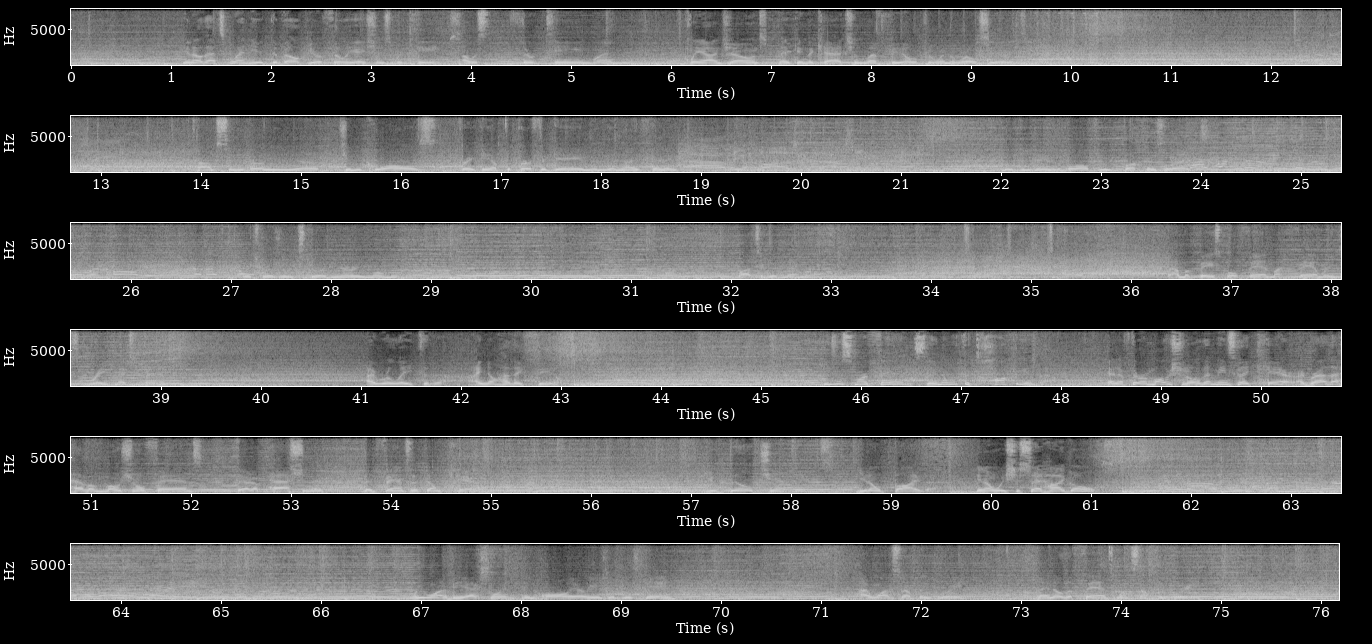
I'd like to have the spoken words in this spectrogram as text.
You know, that's when you develop your affiliations with teams. I was 13 when Cleon Jones making the catch in left field to win the World Series. Tom Seaver, the, uh, Jimmy Qualls breaking up the perfect game in the ninth inning. Ah, the applause for Tom Seaver. Mookie hitting the ball through Buckner's legs, which was an extraordinary moment. Lots of good memories. I'm a baseball fan. My family's great Mets fans. I relate to them. I know how they feel. These are smart fans. They know what they're talking about. And if they're emotional, that means they care. I'd rather have emotional fans that are passionate than fans that don't care. You build champions. You don't buy them. You know, we should set high goals. We want to be excellent in all areas of this game. I want something great. And I know the fans want something great.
